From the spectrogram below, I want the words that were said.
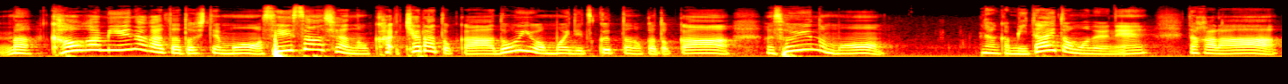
まあ、顔が見えなかったとしても生産者のキャラとかどういう思いで作ったのかとかそういうのもなんか見たいと思うんだよね。だから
